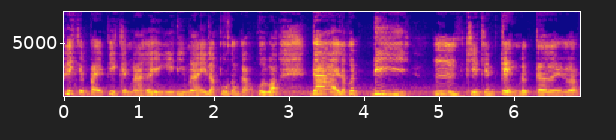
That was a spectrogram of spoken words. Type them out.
พลิกกันไปพลิกกันมาเอออย่างนี้ดีไหมแล้วผู้กำกับพูดว่าได้แล้วก็ดี อืมคิดกันเก่งเหลือเกินแบบ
